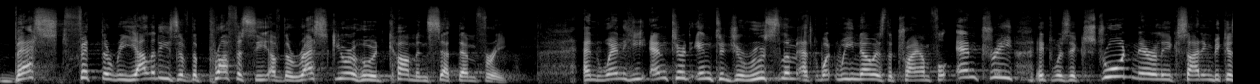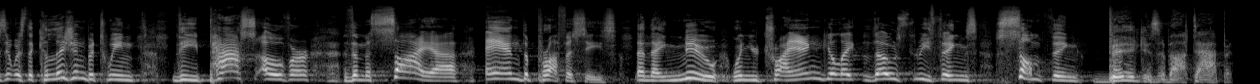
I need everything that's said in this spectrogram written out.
best fit the realities of the prophecy of the rescuer who had come and set them free. And when he entered into Jerusalem at what we know as the triumphal entry, it was extraordinarily exciting because it was the collision between the Passover, the Messiah, and the prophecies. And they knew when you triangulate those three things, something big is about to happen.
